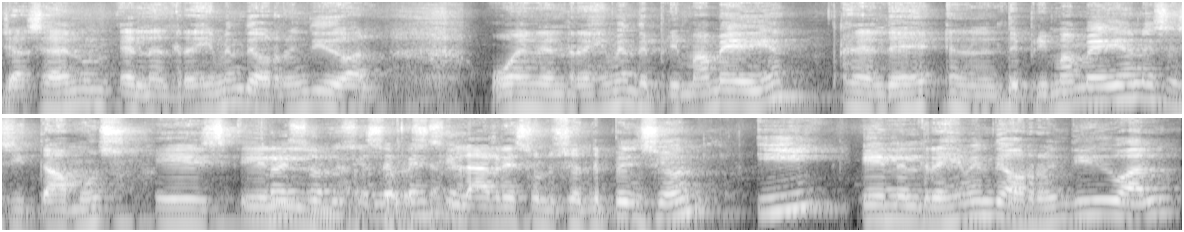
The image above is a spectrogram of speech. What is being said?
ya sea en, un- en el régimen de ahorro individual o en el régimen de prima media, en el de, en el de prima media necesitamos es el- Resolución la resolución de pensión y en el régimen de ahorro individual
